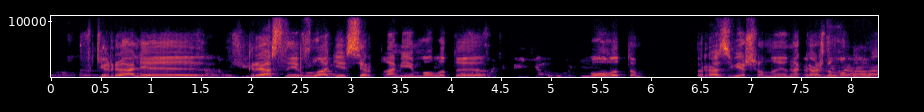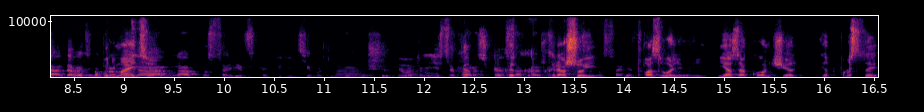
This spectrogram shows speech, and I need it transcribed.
просто- В Кирале учитывать, красные что флаги с серпами и молоты, молотом развешанные на каждом углу. А, Давайте попробуем Понимаете? на, на постсоветское перейти. Вот, на, да. вот у меня есть парочка соображений. хорошо, на. Позволь, я закончу. Я просто,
